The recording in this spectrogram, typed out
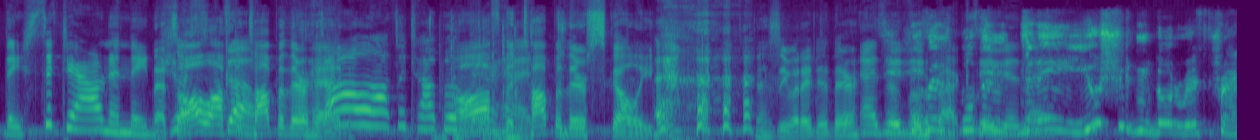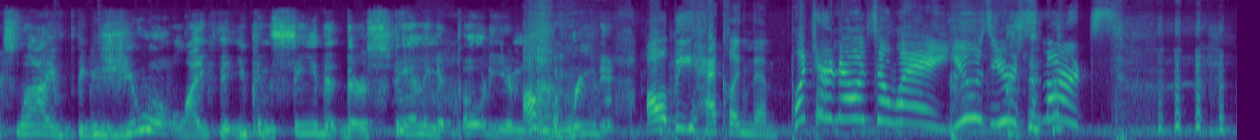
They sit down and they That's just all off the top of their It's head. all off the top of Off their the head. top of their scully. See what I did there? As I you brought it did. Well, then, back. well, then, Did that. Danae, you shouldn't go to RiffTrax live because you won't like that you can see that they're standing at podiums Oh. and reading. I'll be heckling them. Put your notes away. Use your smarts.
